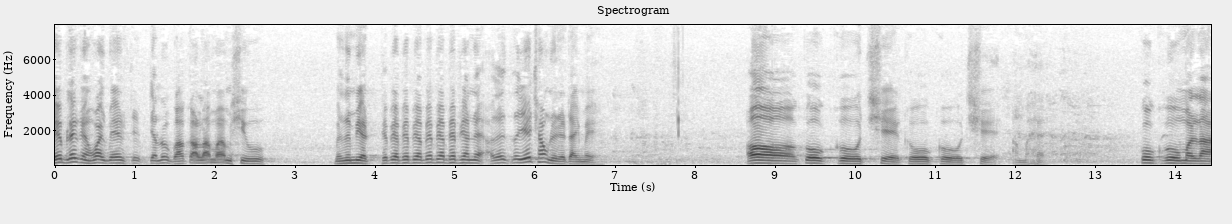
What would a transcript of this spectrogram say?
ယ် black and white ပဲကျွန်တော်ဘာကလာမှမရှိဘူးမင်းသမီးကဖျက်ဖျက်ဖျက်ဖျက်ဖျက်ဖျက်ဖျက်နဲ့တရေချောင်းနေတဲ့အတိုင်းပဲအော်ကိုကိုချေကိုကိုချေအမဲကိုကိုမလာ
